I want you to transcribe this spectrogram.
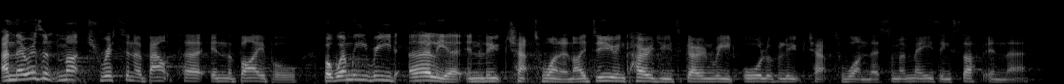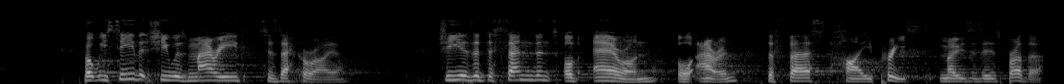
And there isn't much written about her in the Bible, but when we read earlier in Luke chapter 1, and I do encourage you to go and read all of Luke chapter 1, there's some amazing stuff in there. But we see that she was married to Zechariah. She is a descendant of Aaron, or Aaron, the first high priest, Moses' brother.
